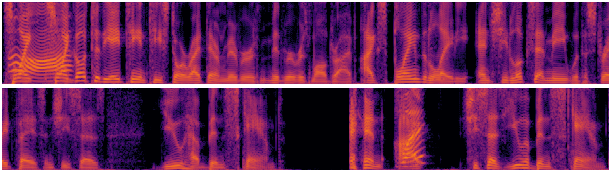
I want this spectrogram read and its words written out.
So I so I go to the AT and T store right there in Mid Rivers, Mid Rivers Mall Drive. I explain to the lady, and she looks at me with a straight face, and she says, "You have been scammed." And I, What? she says, "You have been scammed."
